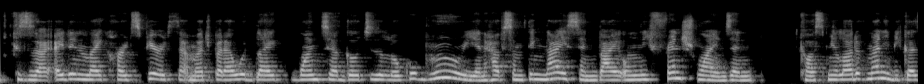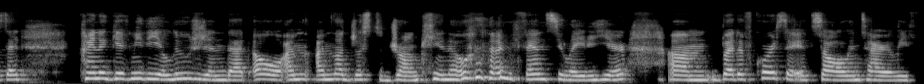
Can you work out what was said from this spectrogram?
because I, I, didn't like hard spirits that much but i would like want to go to the local brewery and have something nice and buy only french wines and cost me a lot of money because that kind of give me the illusion that oh i'm i'm not just a drunk you know i'm a fancy lady here um, but of course it's all entirely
